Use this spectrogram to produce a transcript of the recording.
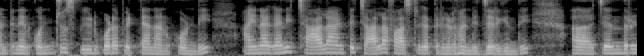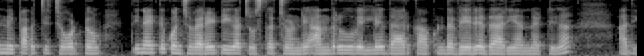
అంటే నేను కొంచెం స్పీడ్ కూడా పెట్టాను అనుకోండి. అయినా కానీ చాలా అంటే చాలా ఫాస్ట్గా తిరగడం అనేది జరిగింది. చంద్రుడిని పక్కచ్చి చూడటం తినైతే కొంచెం వెరైటీగా చూస్తా చూడండి. అందరూ వెళ్ళే దారి కాకుండా వేరే దారి అన్నట్టుగా అది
